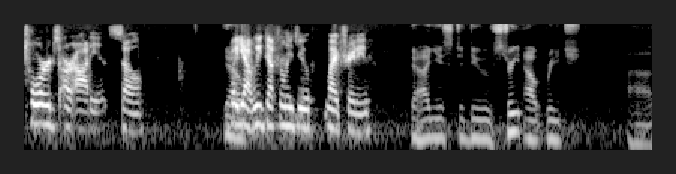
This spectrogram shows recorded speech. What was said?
towards our audience so yeah. but yeah we definitely do live training yeah. I used to do street outreach. Uh,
